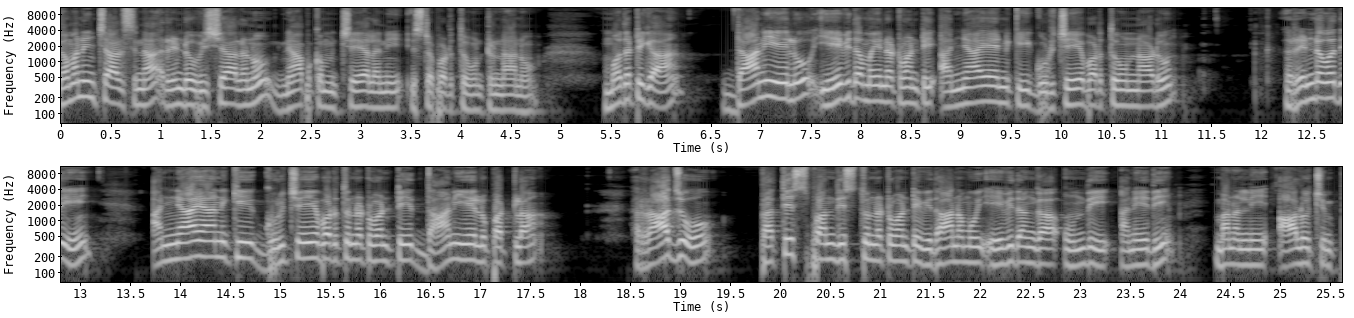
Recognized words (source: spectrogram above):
గమనించాల్సిన రెండు విషయాలను జ్ఞాపకం చేయాలని ఇష్టపడుతూ ఉంటున్నాను. మొదటిగా దానియేలు ఏ విధమైనటువంటి అన్యాయానికి గురి చేయబడుతూ ఉన్నాడు? రెండవది అన్యాయానికి గురి చేయబడుతున్నటువంటి దానియేలు పట్ల రాజు ప్రతిస్పందిస్తున్నటువంటి విధానము ఏ విధంగా ఉంది అనేది మనల్ని ఆలోచింప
